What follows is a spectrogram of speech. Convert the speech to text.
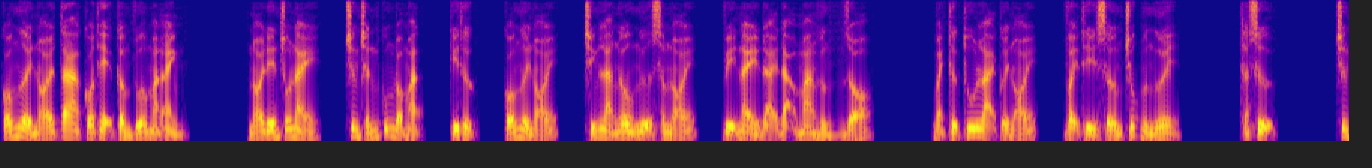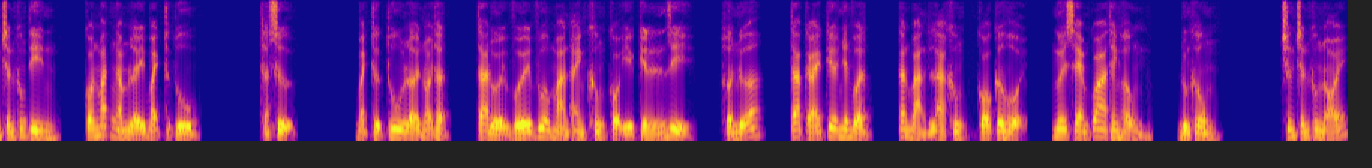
Có người nói ta có thể cầm vua màn ảnh. Nói đến chỗ này, trương trấn cũng đỏ mặt, kỳ thực, có người nói, chính là ngâu ngự xâm nói, vị này đại đạo mang hừng gió bạch thực thu lại cười nói, vậy thì sớm chúc mừng ngươi. Thật sự? Trương trấn không tin, con mắt ngắm lấy bạch thực thu. Thật sự? Bạch thực thu lời nói thật, ta đối với vua màn ảnh không có ý kiến đến gì, hơn nữa, ta cái kia nhân vật, căn bản là không có cơ hội, ngươi xem qua thanh hồng, đúng không? Trương trấn không nói,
